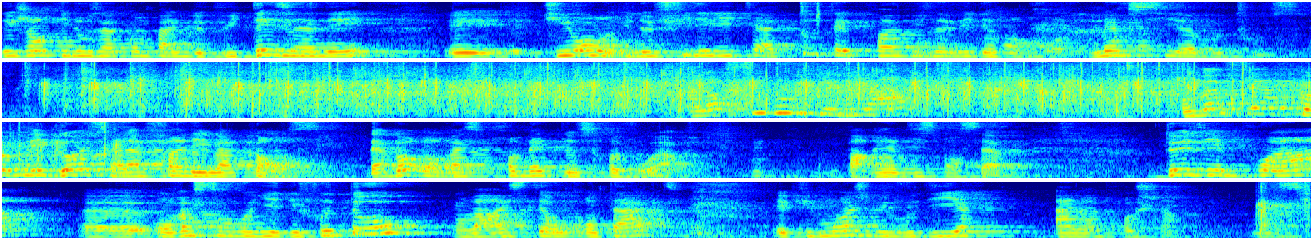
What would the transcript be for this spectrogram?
des gens qui nous accompagnent depuis des années et qui ont une fidélité à toute épreuve vis-à-vis des rencontres. Merci à vous tous. Alors si vous on va faire comme les gosses à la fin des vacances. D'abord, on va se promettre de se revoir. Paraît indispensable. Deuxième point, euh, on va s'envoyer des photos, on va rester en contact. Et puis moi, je vais vous dire à l'an prochain. Merci.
